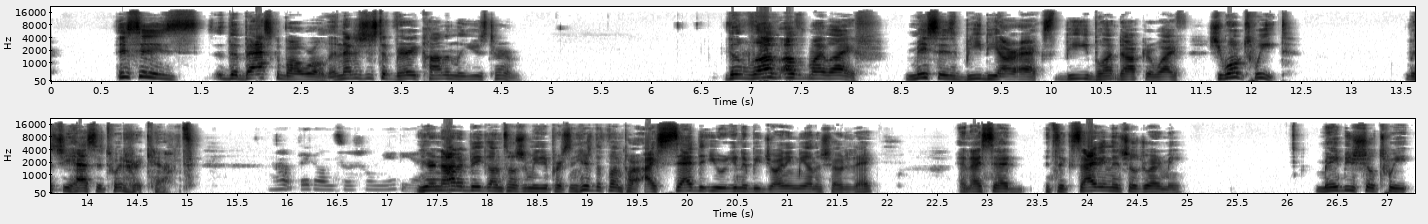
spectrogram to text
this is the basketball world, and that is just a very commonly used term. The love of my life, Mrs. BDRX, the blunt doctor wife. She won't tweet, but she has a Twitter account. Not big on social media. You're not a big on social media person. Here's the fun part. I said that you were going to be joining me on the show today. And I said, it's exciting that she'll join me. Maybe she'll tweet.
